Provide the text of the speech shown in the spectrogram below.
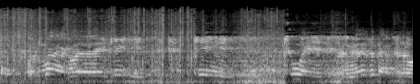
ขอบคุณมากเลยที่ที่ช่วยเหลือสนับสนุน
